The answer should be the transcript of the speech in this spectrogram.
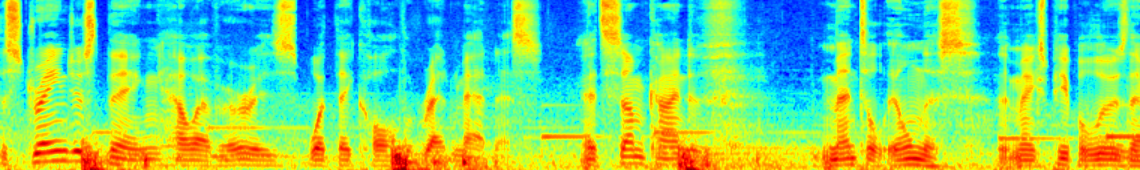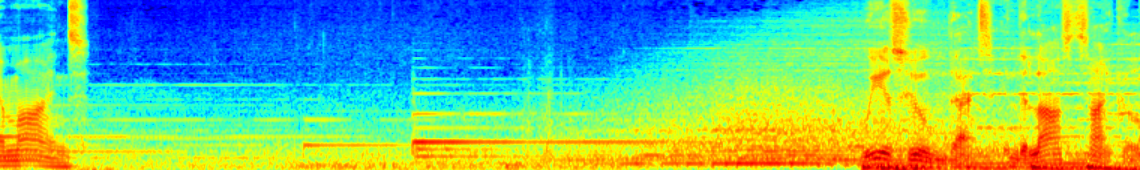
The strangest thing, however, is what they call the Red Madness. It's some kind of mental illness that makes people lose their minds. We assume that in the last cycle,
